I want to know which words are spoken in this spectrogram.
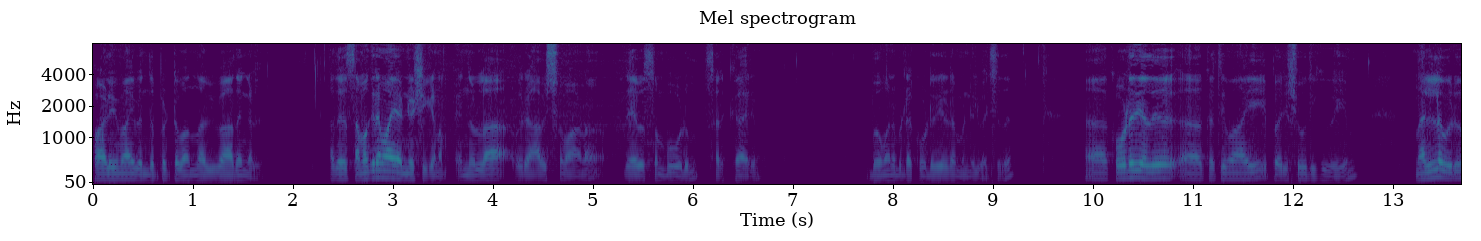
പാളിയുമായി ബന്ധപ്പെട്ട് വന്ന വിവാദങ്ങൾ അത് സമഗ്രമായി അന്വേഷിക്കണം എന്നുള്ള ഒരു ആവശ്യമാണ് ദേവസ്വം ബോർഡും സർക്കാരും ബഹുമാനപ്പെട്ട കോടതിയുടെ മുന്നിൽ വെച്ചത്. കോടതി അത് കൃത്യമായി പരിശോധിക്കുകയും നല്ല ഒരു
